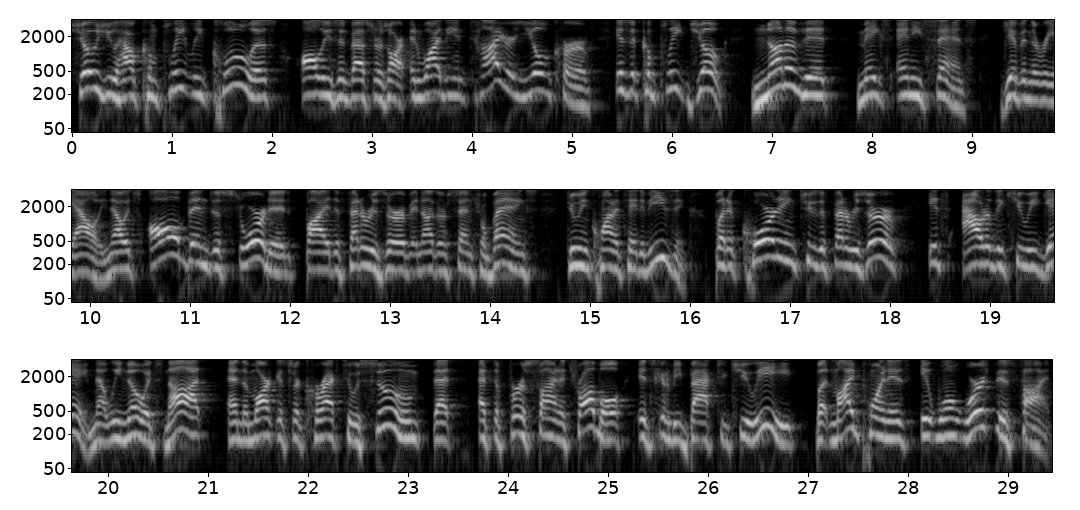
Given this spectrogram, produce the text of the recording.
shows you how completely clueless all these investors are and why the entire yield curve is a complete joke. None of it makes any sense given the reality. Now, it's all been distorted by the Federal Reserve and other central banks doing quantitative easing. But according to the Federal Reserve, it's out of the QE game. Now, we know it's not, and the markets are correct to assume that at the first sign of trouble, it's going to be back to QE. But my point is, it won't work this time.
